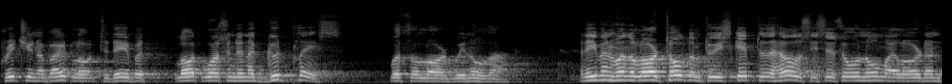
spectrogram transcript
preaching about Lot today, but Lot wasn't in a good place with the Lord. We know that. And even when the Lord told him to escape to the hills, he says, Oh, no, my Lord. And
